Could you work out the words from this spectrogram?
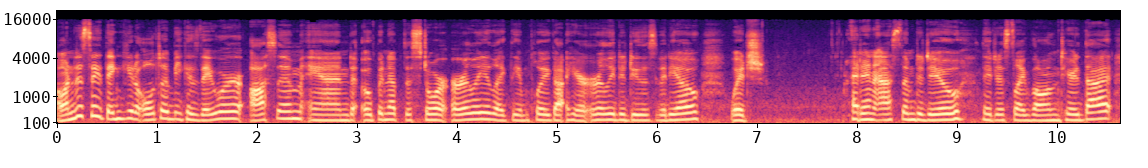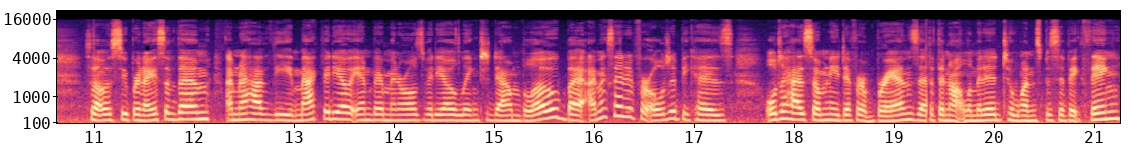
I wanted to say thank you to Ulta because they were awesome and opened up the store early. Like the employee got here early to do this video, which I didn't ask them to do, they just like volunteered that. So that was super nice of them. I'm gonna have the MAC video and Bare Minerals video linked down below, but I'm excited for Ulta because Ulta has so many different brands that they're not limited to one specific thing.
